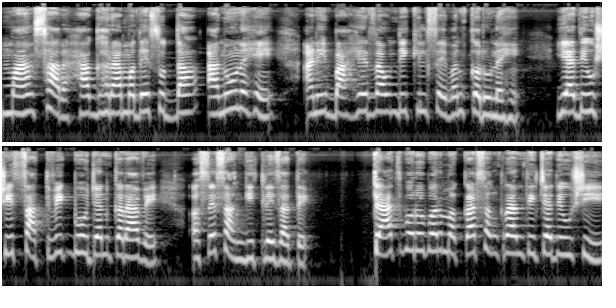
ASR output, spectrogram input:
मांसाहार हा घरामध्ये सुद्धा आणू नये आणि बाहेर जाऊन देखील सेवन करू नये. या दिवशी सात्विक भोजन करावे असे सांगितले जाते. त्याचबरोबर मकर संक्रांतीच्या दिवशी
